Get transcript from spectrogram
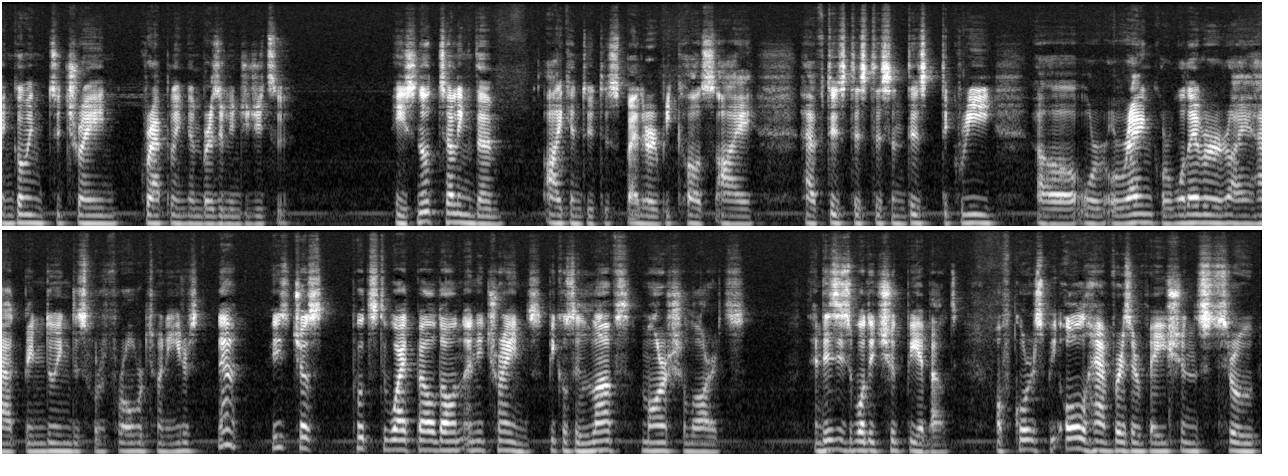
and going to train grappling and brazilian jiu-jitsu he's not telling them I can do this better because I have this, this, this, and this degree uh, or, or rank or whatever. I had been doing this for, for over 20 years. No, he just puts the white belt on and he trains because he loves martial arts. And this is what it should be about. Of course, we all have reservations through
